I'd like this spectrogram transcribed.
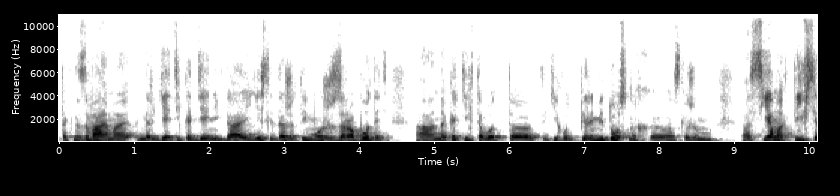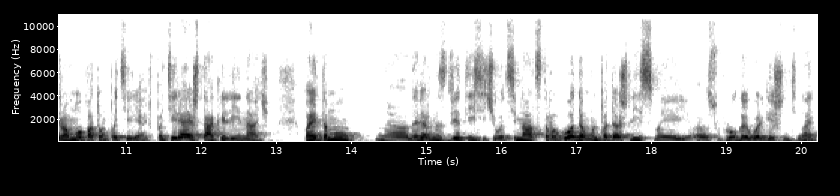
так называемая энергетика денег, да, если даже ты можешь заработать а, на каких-то вот а, таких вот пирамидосных, а, скажем, схемах, ты все равно потом потеряешь. Потеряешь так или иначе. Поэтому, наверное, с 2017 года мы подошли с моей супругой Ольгой Шантиной,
